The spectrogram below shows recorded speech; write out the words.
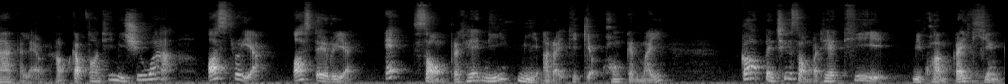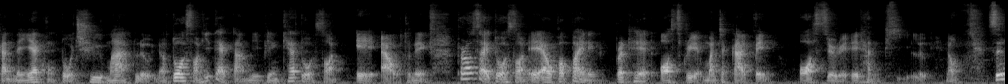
5 กันแล้วนะครับ กับตอนที่มีชื่อว่าออสเตรียออสเตรเลียเอ๊ะสองประเทศนี้มีอะไรที่เกี่ยวข้องกันไหม ก็เป็นชื่อ 2 ประเทศที่มีความใกล้เคียงกันในแง่ของตัวชื่อมากเลยนะตัวอักษรที่แตกต่างมีเพียงแค่ตัวอักษร AL เท่านั้นเองเพราะเราใส่ตัวอักษร AL เข้าไปในประเทศออสเตรียมันจะกลายเป็น ออสเตรเลียได้ทันทีเลยเนาะซึ่ง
